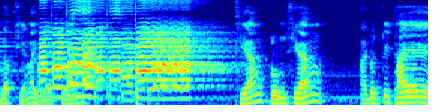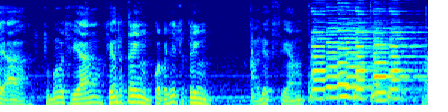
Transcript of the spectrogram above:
เลือกเสียงอะไรเลือกเสียงเสียงกลุ่มเสียงดนตรีไทยอ่า สมมติว่าเสียงเสียงสตริง กดไปที่สตริงเลือกเสียงน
